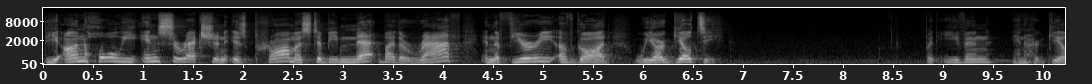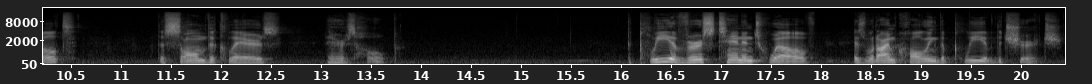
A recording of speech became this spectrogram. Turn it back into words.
The unholy insurrection is promised to be met by the wrath and the fury of God. We are guilty. But even in our guilt, the psalm declares there is hope. The plea of verse 10 and 12 is what I'm calling the plea of the church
